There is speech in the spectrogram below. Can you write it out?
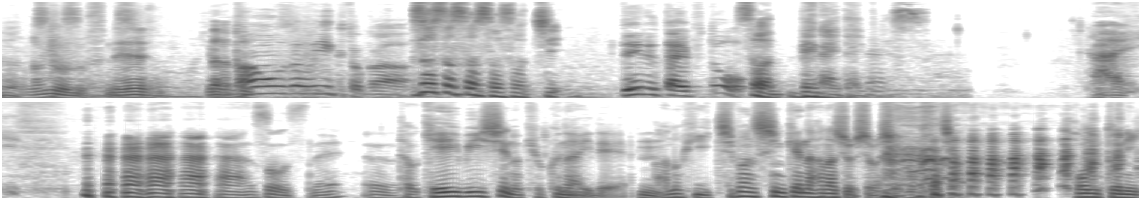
るんですね。なんかマン・オブ・ザ・ウィークとかそうそうそうそう、そっち。出るタイプとそう、出ないタイプです。はい。そうですね。うん多分 KBC の局内で、うんあの日一番真剣な話をしてましたよ、僕たちは。本当に。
